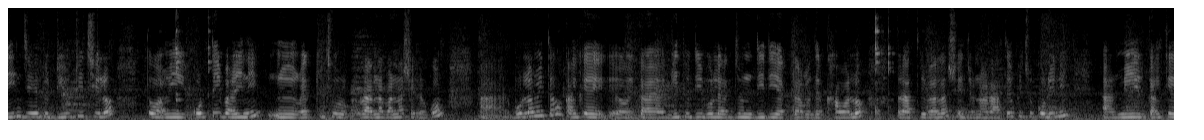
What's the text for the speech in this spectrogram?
দিন যেহেতু ডিউটি ছিল, তো আমি করতেই পারিনি কিছু রান্না বান্না সেরকম। আর বললামই তো, কালকে গীতুদি বলে একজন দিদি একটা আমাদের খাওয়ালো রাত্রিবেলা, সেই জন্য রাতেও কিছু করিনি। আর মেয়ের কালকে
